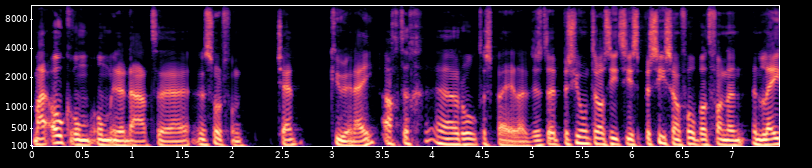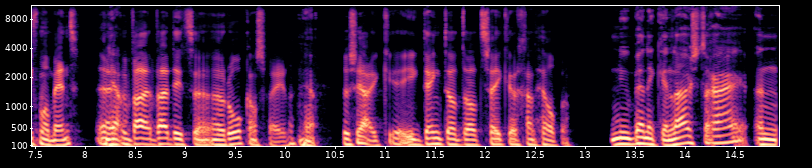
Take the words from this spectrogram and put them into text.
Maar ook om, om inderdaad eh, een soort van chat Q&A-achtig uh, rol te spelen. Dus de pensioentransitie is precies zo'n voorbeeld van een, een leefmoment uh, waar, waar dit uh, een rol kan spelen. Ja. Dus ja, ik, ik denk dat dat zeker gaat helpen. Nu ben ik een luisteraar, een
